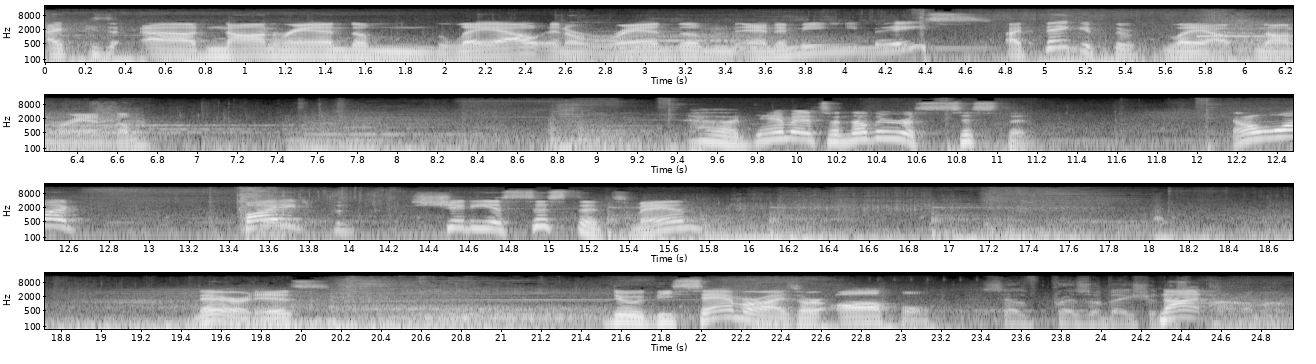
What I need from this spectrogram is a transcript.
I, uh, non-random layout and a random enemy base? I think if the layout's non-random. Ah, damn it, it's another assistant. I don't want to fight the shitty assistants, man. There it is. Dude, these samurais are awful. Self-preservation Not- is paramount.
